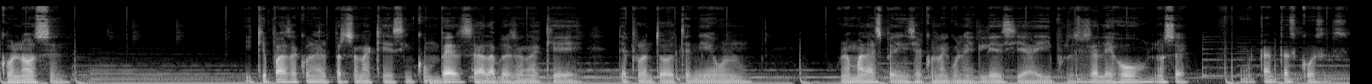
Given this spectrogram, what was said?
conocen. ¿Y qué pasa con la persona que es inconversa, la persona que de pronto tenía un, una mala experiencia con alguna iglesia y por eso se alejó, no sé, como tantas cosas.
